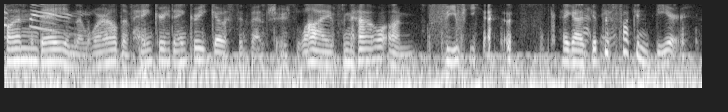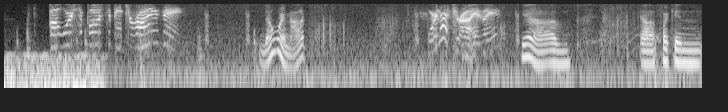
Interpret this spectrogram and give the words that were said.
fun day in the world of Hankery Dankery Ghost Adventures. Live now on CBS. Hey guys, get this fucking beer. But we're supposed to be driving! No, we're not. We're not driving! Yeah, um, uh, fucking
